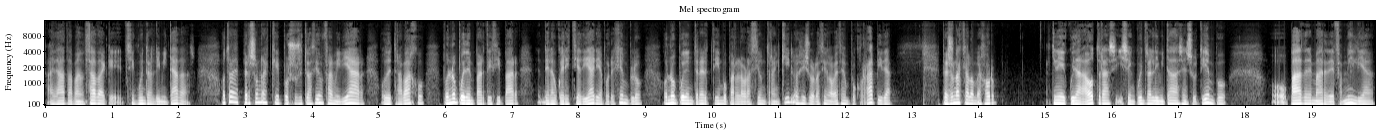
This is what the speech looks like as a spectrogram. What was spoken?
a edad avanzada que se encuentran limitadas. Otras personas que por su situación familiar o de trabajo pues no pueden participar de la Eucaristía diaria, por ejemplo, o no pueden tener tiempo para la oración tranquilos y su oración a veces es un poco rápida. Personas que a lo mejor tienen que cuidar a otras y se encuentran limitadas en su tiempo, o padre, madre de familia,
